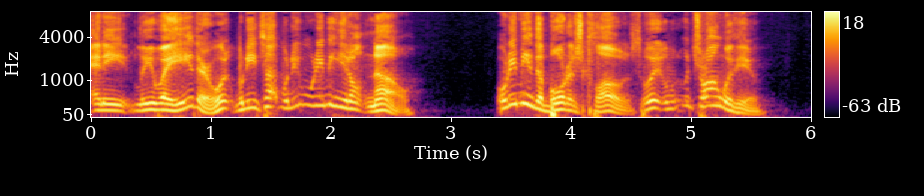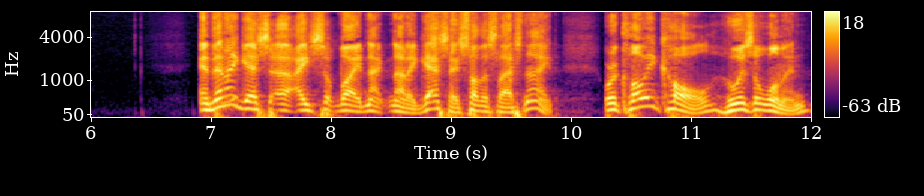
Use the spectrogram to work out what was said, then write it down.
any leeway either. What, what do you talk? What do you, what do you mean you don't know? What do you mean the border's closed? What, what's wrong with you? And then I guess uh, I saw, well, not, not I guess, I saw this last night, where Chloe Cole, who is a woman,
